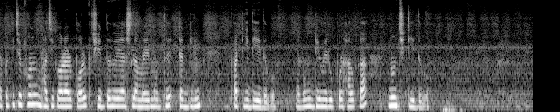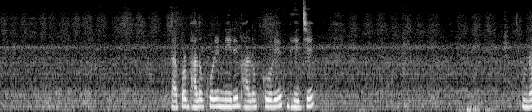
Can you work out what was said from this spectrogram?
তারপর কিছুক্ষণ ভাজি করার পর সিদ্ধ হয়ে আসলে আমরা এর মধ্যে একটা ডিম ফাটিয়ে দিয়ে দেব এবং ডিমের উপর হালকা নুন ছিটিয়ে দেব। তারপর ভালো করে নেড়ে, ভালো করে ভেজে আমরা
